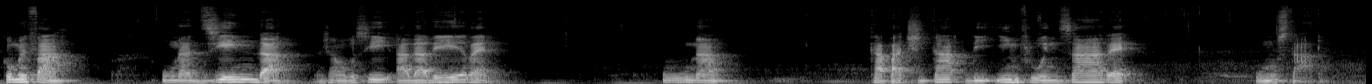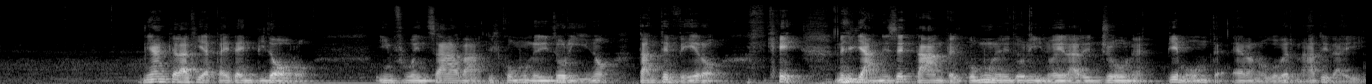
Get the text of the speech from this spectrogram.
come fa un'azienda diciamo così, ad avere una capacità di influenzare uno Stato. Neanche la Fiat ai tempi d'oro influenzava il comune di Torino, tant'è vero che negli anni 70 il comune di Torino e la regione Piemonte erano governati dai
